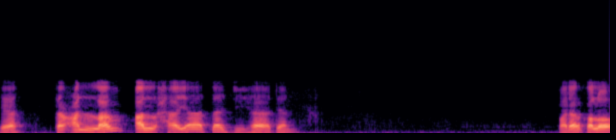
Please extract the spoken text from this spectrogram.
Ya, ta'allam al-hayata jihadan. Padahal kalau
